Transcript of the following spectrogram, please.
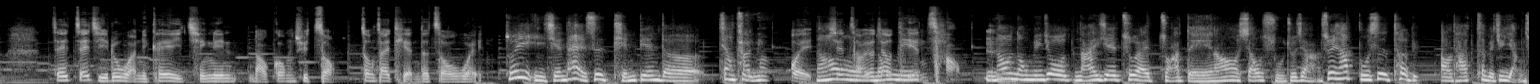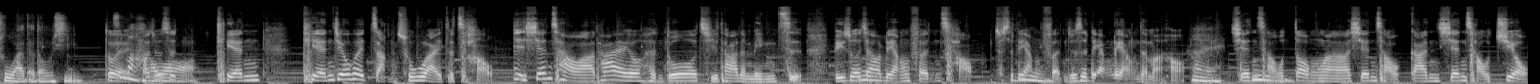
这这一集录完，你可以请你老公去种，种在田的周围。所以以前它也是田边的这样子吗？会，然后仙草又叫田草，然后农民就拿一些出来抓得，然后消暑，就这样。所以它不是特别哦，它特别去养出来的东西，对，它就是田。田就会长出来的草，仙草啊，它还有很多其他的名字，比如说叫凉粉草，就是凉粉，就是凉凉的嘛，哈。仙草冻啊，仙草干，仙草臼，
